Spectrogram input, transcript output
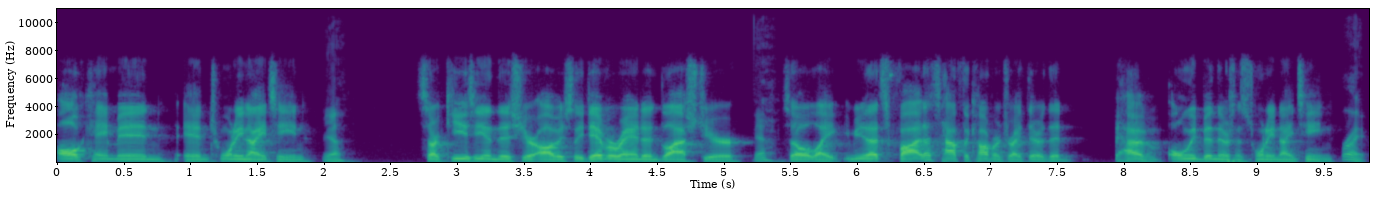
all came in in 2019. Yeah. Sarkisian this year, obviously. Dave Aranda last year. Yeah. So like, I mean, that's five. That's half the conference right there that have only been there since 2019. Right.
